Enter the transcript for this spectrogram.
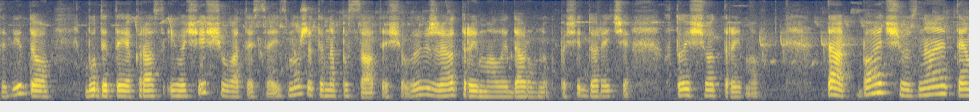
це відео. Будете якраз і очищуватися, і зможете написати, що ви вже отримали дарунок. Пишіть, до речі, хто що отримав. Так, бачу, знаєте,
